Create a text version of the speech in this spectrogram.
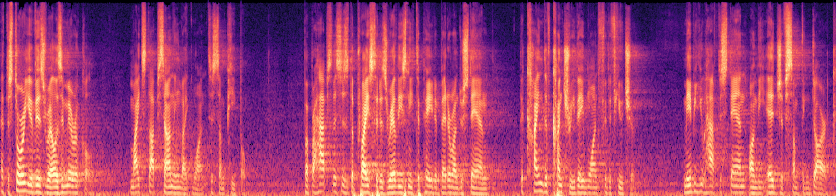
that the story of Israel as a miracle might stop sounding like one to some people. But perhaps this is the price that Israelis need to pay to better understand the kind of country they want for the future. Maybe you have to stand on the edge of something dark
